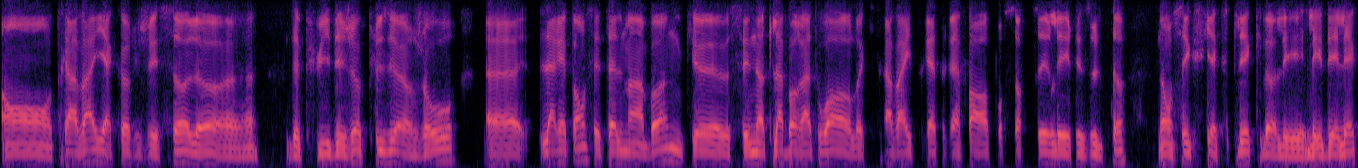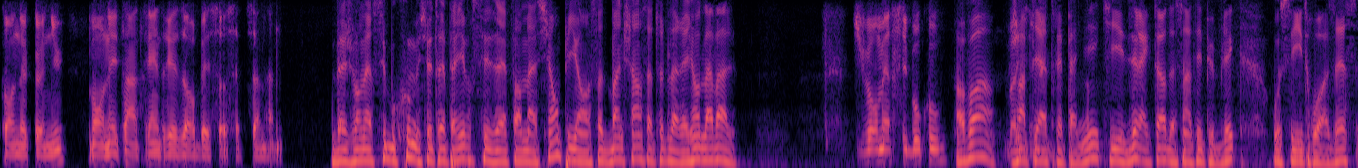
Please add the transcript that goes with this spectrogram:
On travaille à corriger ça depuis déjà plusieurs jours. la réponse est tellement bonne que c'est notre laboratoire qui travaille très très fort pour sortir les résultats. Donc c'est ce qui explique les, les délais qu'on a connus. Mais on est en train de résorber ça cette semaine. Ben, je vous remercie beaucoup, M. Trépanier, pour ces informations, puis on souhaite bonne chance à toute la région de Laval. Je vous remercie beaucoup. Au revoir. Jean-Pierre Trépanier, qui est directeur de santé publique au CI3S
